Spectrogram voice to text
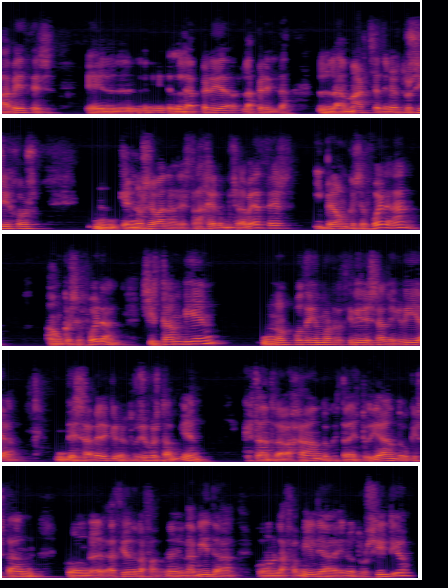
a veces la, pérdida, la pérdida, la marcha de nuestros hijos, mm, que no se van al extranjero muchas veces, y pero aunque se fueran, aunque se fueran, si están bien, no podríamos recibir esa alegría de saber que nuestros hijos están bien, que están trabajando, que están estudiando, que están haciendo la, la, vida con la familia en otro sitio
